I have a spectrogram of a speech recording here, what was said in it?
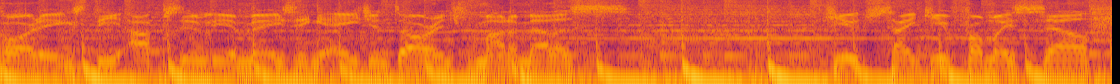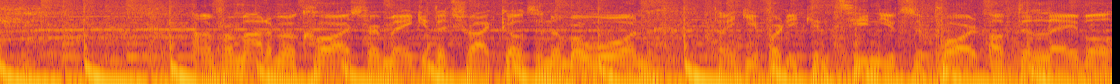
Recordings, the absolutely amazing Agent Orange from Adam Ellis. Huge thank you from myself and from Adam, of course, for making the track go to number one. Thank you for the continued support of the label.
